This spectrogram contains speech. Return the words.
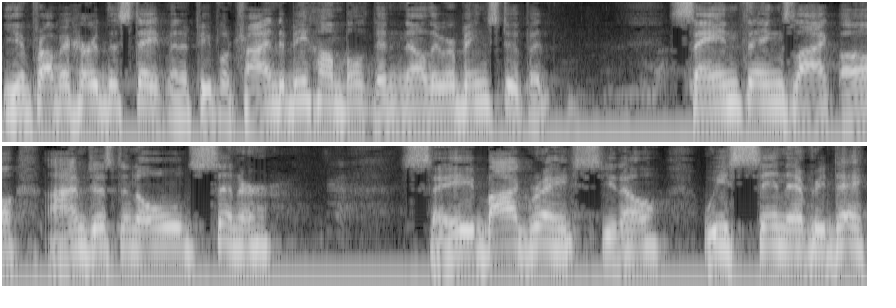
You've probably heard the statement of people trying to be humble, didn't know they were being stupid, saying things like, oh, I'm just an old sinner. Saved by grace, you know. We sin every day.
